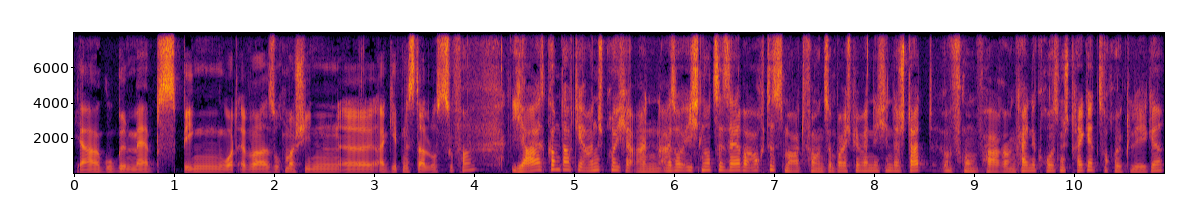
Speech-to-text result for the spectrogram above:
ja, Google Maps, Bing, whatever, Suchmaschinenergebnis da loszufahren? Ja, es kommt auf die Ansprüche an. Also ich nutze selber auch das Smartphone, zum Beispiel wenn ich in der Stadt rumfahre und keine großen Strecke zurücklege.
